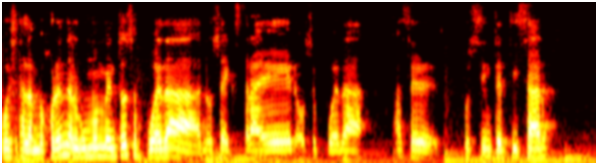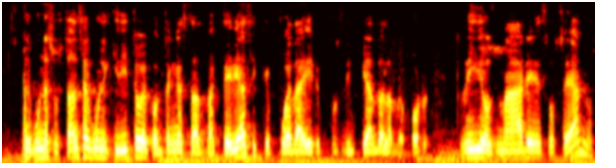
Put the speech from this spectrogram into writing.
pues a lo mejor en algún momento se pueda, no sé, extraer o se pueda hacer, pues sintetizar alguna sustancia, algún liquidito que contenga estas bacterias y que pueda ir pues, limpiando a lo mejor ríos, mares, océanos.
